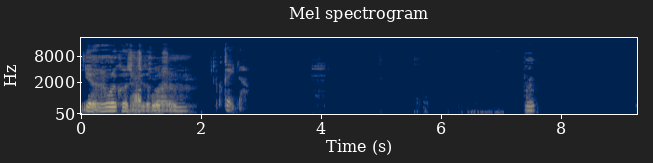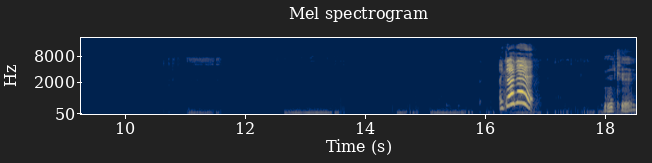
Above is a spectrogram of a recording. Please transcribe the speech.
Yeah, I want it closer Lot to the closer. bottom. Okay. Now. I got it. Okay.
